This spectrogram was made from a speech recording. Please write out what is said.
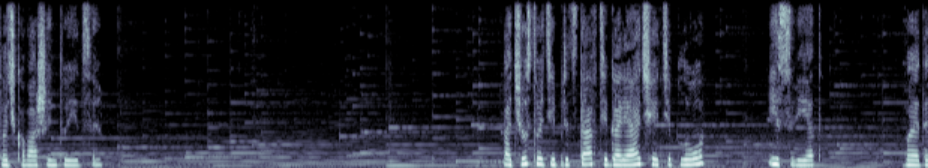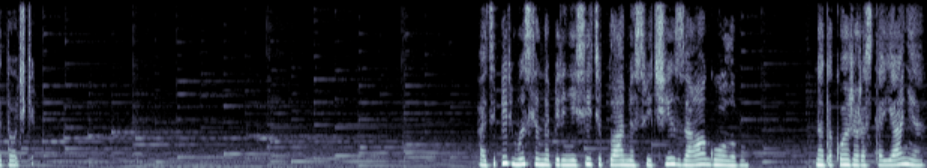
точка вашей интуиции. Почувствуйте и представьте горячее тепло и свет в этой точке. А теперь мысленно перенесите пламя свечи за голову на такое же расстояние,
